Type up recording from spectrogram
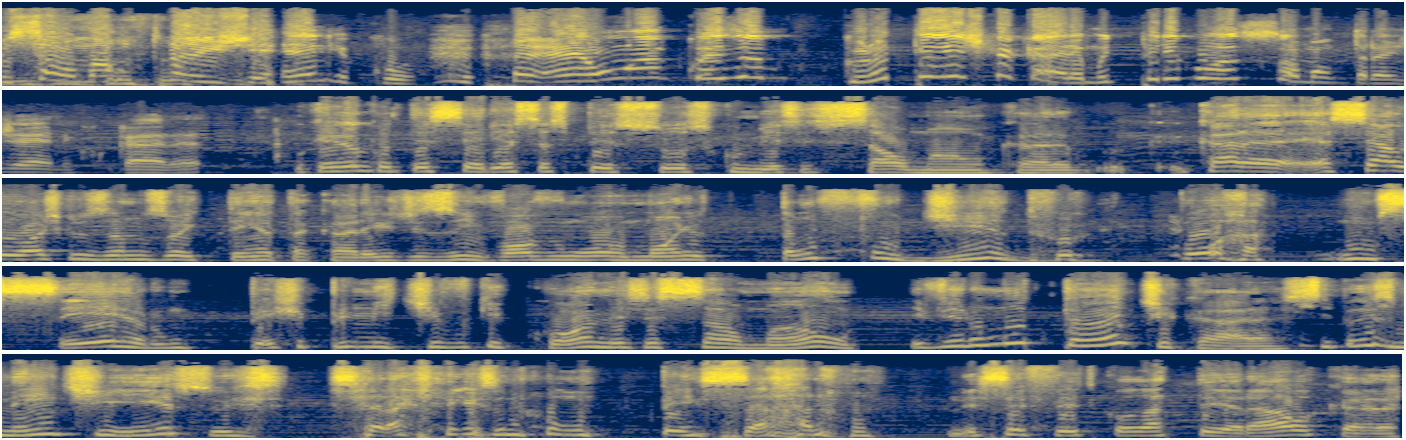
O salmão transgênico é uma coisa grotesca, cara. É muito perigoso o salmão transgênico, cara. O que, que aconteceria se as pessoas comessem esse salmão, cara? Cara, essa é a lógica dos anos 80, cara. Eles desenvolvem um hormônio tão fudido. Porra, um ser, um peixe primitivo que come esse salmão e vira um mutante, cara. Simplesmente isso. Será que eles não pensaram nesse efeito colateral, cara?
